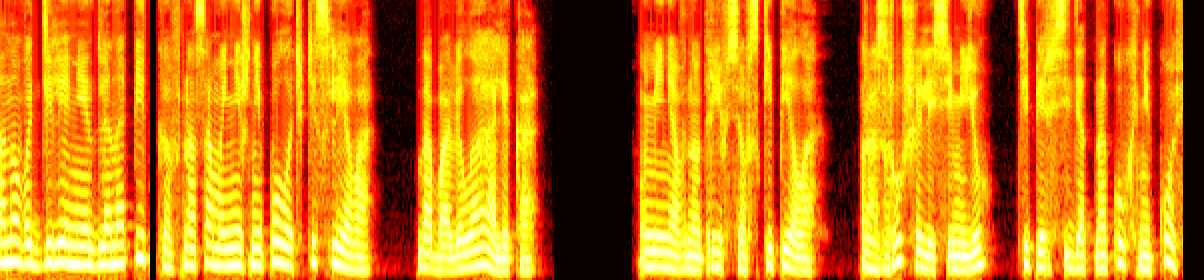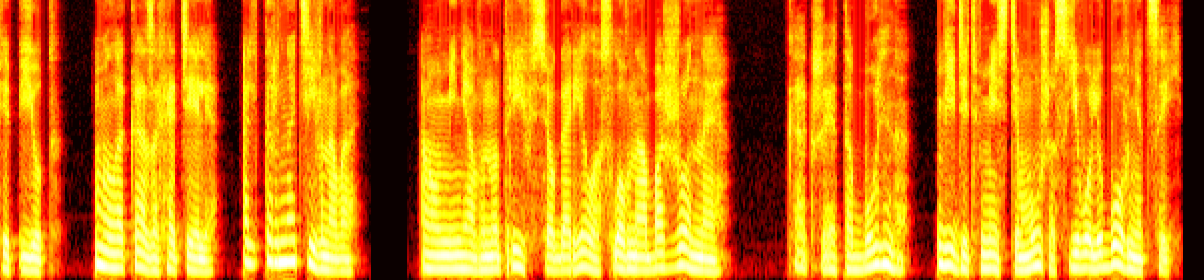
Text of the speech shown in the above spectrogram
оно в отделении для напитков на самой нижней полочке слева», — добавила Алика. У меня внутри все вскипело. Разрушили семью, теперь сидят на кухне, кофе пьют. Молока захотели, альтернативного. А у меня внутри все горело, словно обожженное. Как же это больно, видеть вместе мужа с его любовницей.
